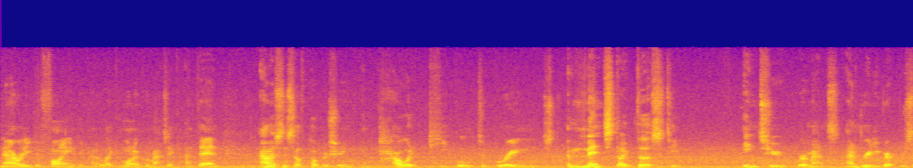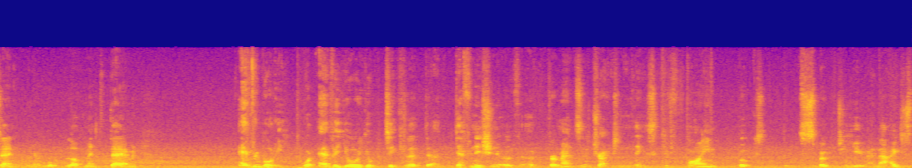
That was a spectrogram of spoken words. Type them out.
narrowly defined and kind of like monochromatic. And then Amazon self-publishing empowered people to bring immense diversity into romance and really represent you know, what love meant to them. And everybody, whatever your your particular de definition of, of romance and attraction and things, could find books that spoke to you. And that I just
